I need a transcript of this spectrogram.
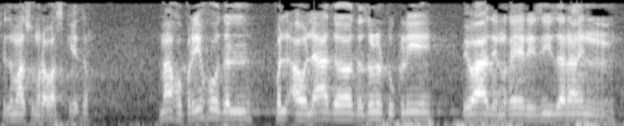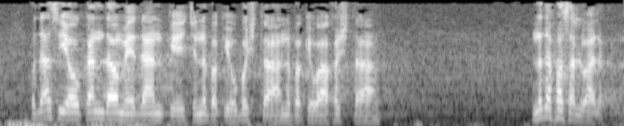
چې زما څومره واس کېده ما خو پرې خو دل خپل اولاد د زړه ټوکړي بوازن غیر زیزرن په داسې یو کند او میدان کې چې نه پکې وبشتا نه پکې واخښتا نه د فصل والا کنه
